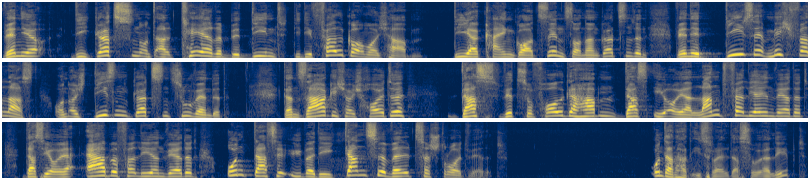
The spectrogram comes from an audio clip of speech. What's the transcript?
wenn ihr die Götzen und Altäre bedient, die die Völker um euch haben, die ja kein Gott sind, sondern Götzen sind, wenn ihr diese mich verlasst und euch diesen Götzen zuwendet, dann sage ich euch heute, das wird zur Folge haben, dass ihr euer Land verlieren werdet, dass ihr euer Erbe verlieren werdet und dass ihr über die ganze Welt zerstreut werdet. Und dann hat Israel das so erlebt.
